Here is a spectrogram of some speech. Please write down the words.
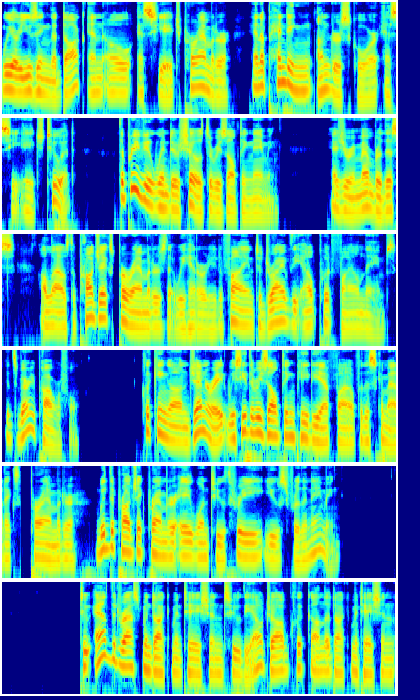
We are using the docnosch parameter and appending underscore sch to it. The preview window shows the resulting naming. As you remember, this allows the project's parameters that we had already defined to drive the output file names. It's very powerful. Clicking on Generate, we see the resulting PDF file for the schematics parameter with the project parameter A123 used for the naming. To add the Draftsman documentation to the out job, click on the Documentation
